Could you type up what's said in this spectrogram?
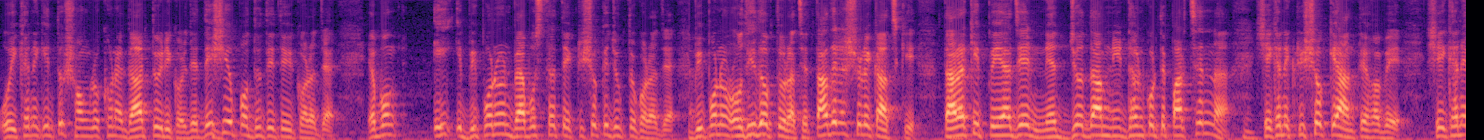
ওইখানে কিন্তু সংরক্ষণের সংরক্ষণাগার তৈরি করা যায়, দেশীয় পদ্ধতিতেই করা যায়। এবং এই বিপণন ব্যবস্থাতে কৃষককে যুক্ত করা যায়। বিপণন অধিদপ্তর আছে তাদের আসলে কাজ কি? তারা কি পেঁয়াজের ন্যায্য দাম নির্ধারণ করতে পারছেন না? সেখানে কৃষককে আনতে হবে সেইখানে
